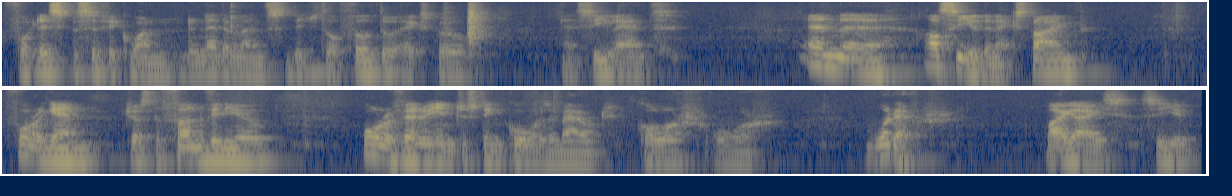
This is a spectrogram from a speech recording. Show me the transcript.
For this specific one, the Netherlands Digital Photo Expo and Sealand and uh, I'll see you the next time for again just a fun video or a very interesting course about color or whatever. Bye guys, see you.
